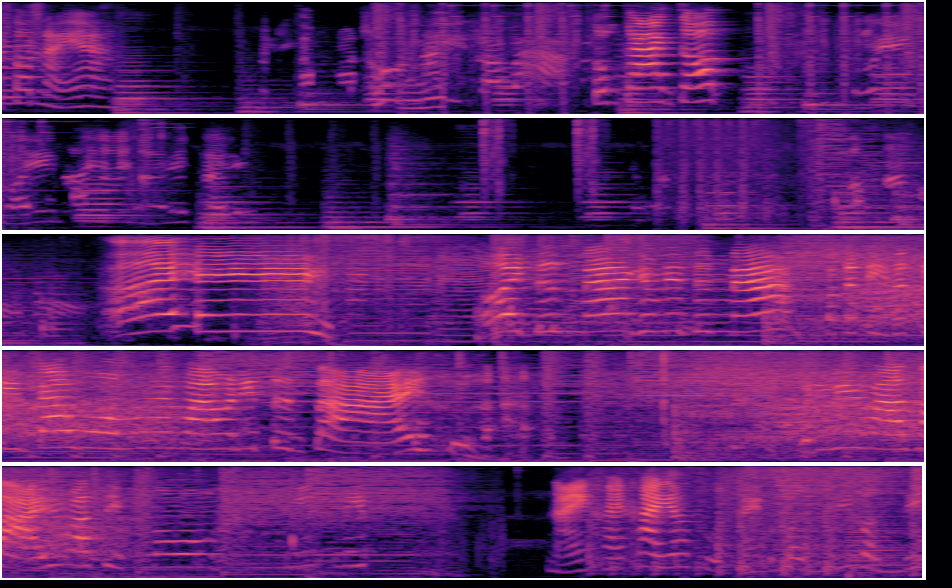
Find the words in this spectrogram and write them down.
ตายตอนไหนอะรถชนนี่จ๊อบอะตรงกลางจ็อบเอ้ยเอ้ยตึงนะเกมนี้ตึงนะ ปกติสตรีม9โมงเท่านั้นมาวันนี้ตื่นสาย วันนี้พี่มาสายพี่มา10โมงนิดนิดๆไหนใครใครก็สุดไหนเบิ่งสิเบิ่งสิ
